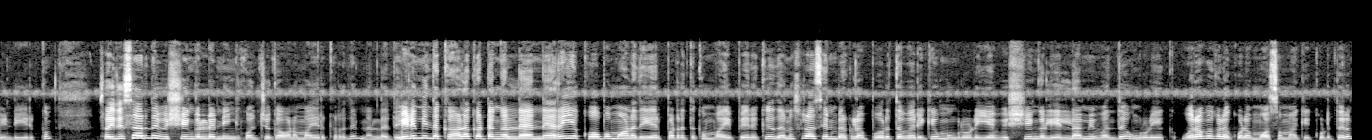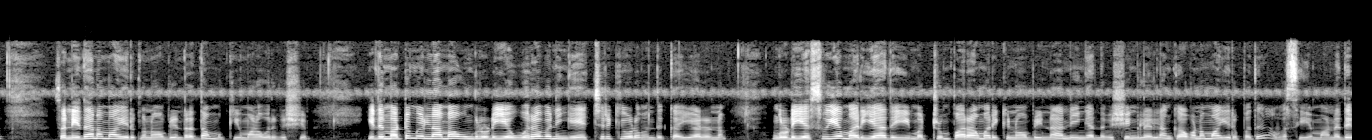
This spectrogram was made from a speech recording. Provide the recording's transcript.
வேண்டியிருக்கும். ஸோ இது சார்ந்த விஷயங்களில் நீங்கள் கொஞ்சம் கவனமாக இருக்கிறது நல்லது. மேலும் இந்த காலகட்டங்களில் நிறைய கோபமானது ஏற்படுறதுக்கும் வாய்ப்பு இருக்குது தனுசு ராசி என்பர்களை பொறுத்த வரைக்கும் உங்களுடைய விஷயங்கள் எல்லாமே வந்து உங்களுடைய உறவுகளை கூட மோசமாக்கி கொடுத்துரு. ஸோ நிதானமாக இருக்கணும் அப்படின்றது தான் முக்கியமான ஒரு விஷயம். இது மட்டும் இல்லாமல் உங்களுடைய உறவை நீங்கள் எச்சரிக்கையோடு வந்து கையாளணும். உங்களுடைய சுயமரியாதை மற்றும் பராமரிக்கணும் அப்படின்னா நீங்கள் அந்த விஷயங்கள் எல்லாம் கவனமாக இருப்பது அவசியமானது.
